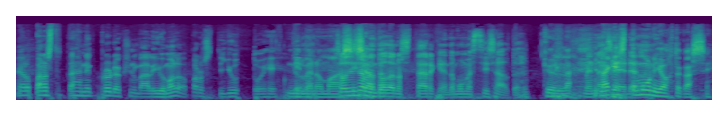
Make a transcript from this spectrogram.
Me ollaan panostu tähän niin production value, me ollaan parustettu juttuihin. Nimenomaan. Se on sisältö. sisällöntuotannossa tärkeintä, mun mielestä sisältö. Kyllä. Mennään Näki se sitten edellä. mun johtokassi.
